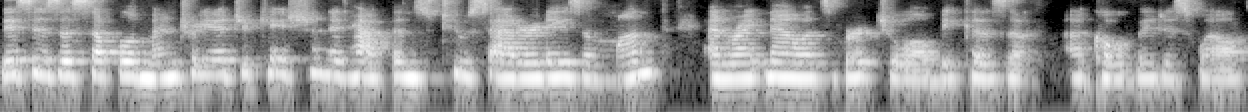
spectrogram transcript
This is a supplementary education. It happens two Saturdays a month. And right now it's virtual because of uh, COVID as well.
